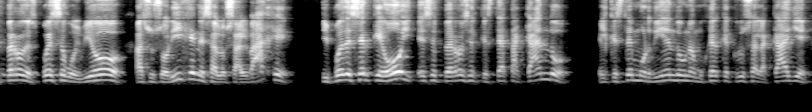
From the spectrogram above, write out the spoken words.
perro después se volvió a sus orígenes, a lo salvaje. Y puede ser que hoy ese perro es el que esté atacando, el que esté mordiendo a una mujer que cruza la calle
